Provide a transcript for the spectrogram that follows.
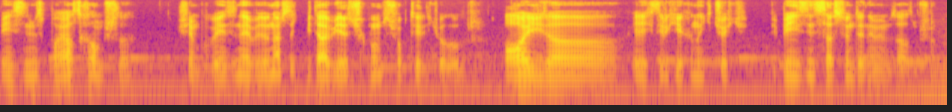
Benzinimiz bayağı az kalmış. Şimdi bu benzinle eve dönersek bir daha bir yere çıkmamız çok tehlikeli olur. Ayda elektrik yakına gidecek. Bir benzin istasyonu denememiz lazım şu an.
